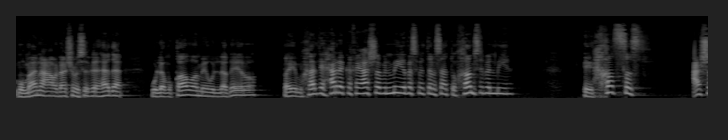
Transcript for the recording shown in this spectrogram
ممانعة ولا شو هذا ولا مقاومة ولا غيره. طيب خلي حرك أخي 10% بس من ترسانته 5% خصص 10%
